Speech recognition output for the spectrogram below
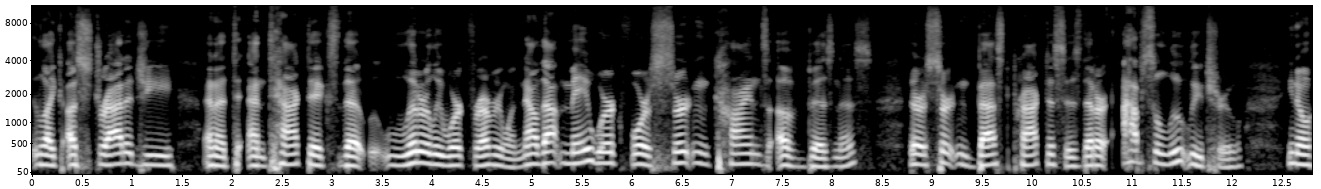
like a strategy and a t- and tactics that literally work for everyone. Now that may work for certain kinds of business. There are certain best practices that are absolutely true. You know,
